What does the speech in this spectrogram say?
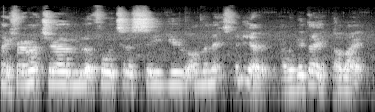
thanks very much. Um, look forward to seeing you on the next video. Have a good day. Bye bye.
